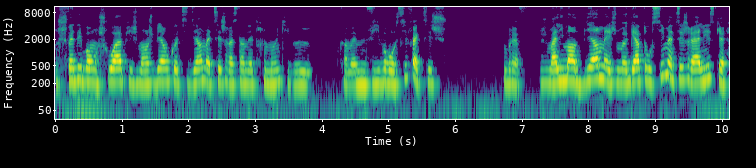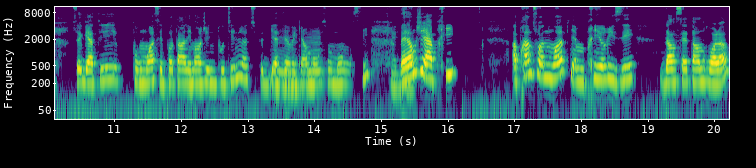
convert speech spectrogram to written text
je fais des bons choix, puis je mange bien au quotidien, mais tu sais, je reste un être humain qui veut quand même vivre aussi. Fait que, tu sais, bref, je m'alimente bien, mais je me gâte aussi. Mais tu sais, je réalise que se gâter, pour moi, c'est pas tant aller manger une poutine, là. Tu peux te gâter avec un bon mm-hmm. saumon aussi. Ben, donc, j'ai appris à prendre soin de moi, puis à me prioriser dans cet endroit-là.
